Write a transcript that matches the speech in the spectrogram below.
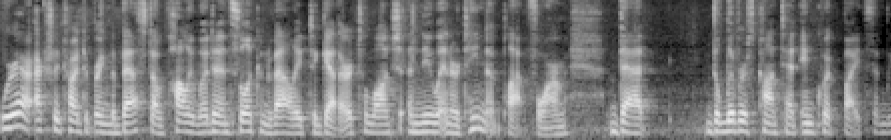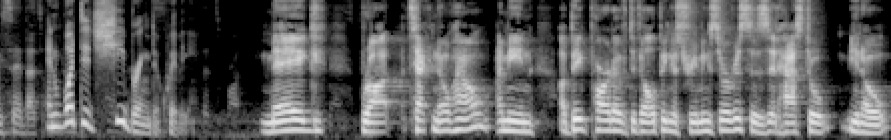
We're actually trying to bring the best of Hollywood and Silicon Valley together to launch a new entertainment platform that delivers content in quick bites. And we say that's. And what did she bring to Quibi? Meg brought tech know-how. I mean, a big part of developing a streaming service is it has to, you know,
